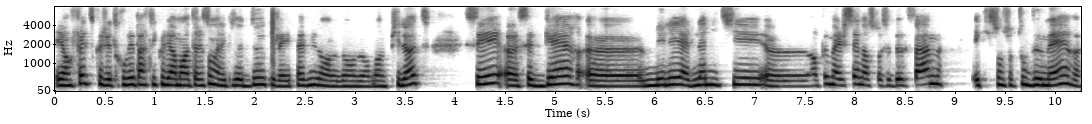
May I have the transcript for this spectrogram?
Et en fait, ce que j'ai trouvé particulièrement intéressant dans l'épisode 2, que j'avais pas vu dans, dans, dans, le pilote, c'est euh, cette guerre euh, mêlée à de l'amitié euh, un peu malsaine entre ces deux femmes et qui sont surtout deux mères,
